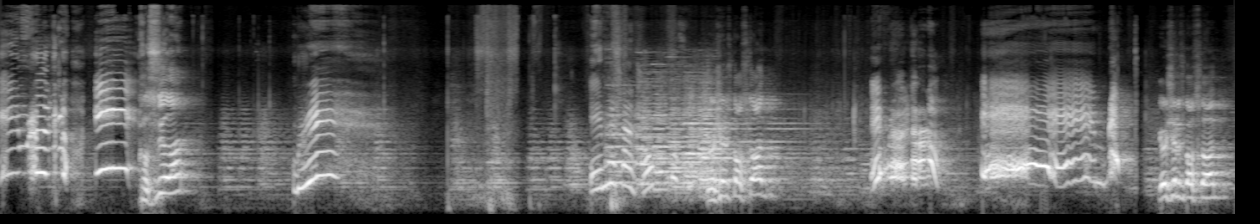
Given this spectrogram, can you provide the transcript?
Emre öldürüyor. Ee, Kasıyor lan. Bre. Emre sen çok Görüşürüz Koston. Emre öldür onu. Emre. Görüşürüz Koston.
